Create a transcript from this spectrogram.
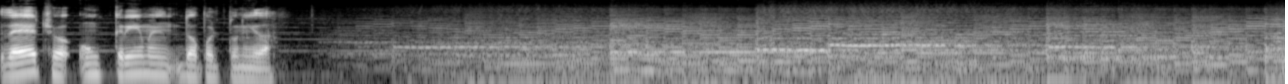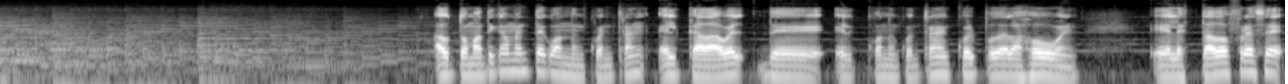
de hecho un crimen de oportunidad. automáticamente cuando encuentran el cadáver de el, cuando encuentran el cuerpo de la joven, el Estado ofrece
